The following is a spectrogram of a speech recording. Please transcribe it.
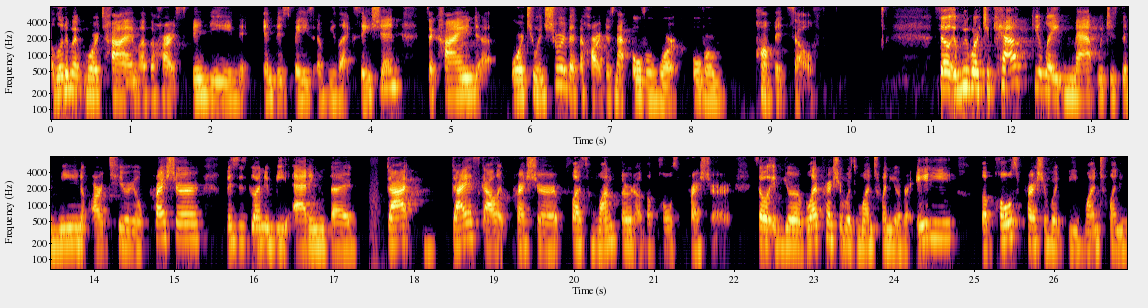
a little bit more time of the heart spending in this phase of relaxation to kind or to ensure that the heart does not overwork, over pump itself. So if we were to calculate MAP, which is the mean arterial pressure, this is going to be adding the dot diastolic pressure plus one third of the pulse pressure. So if your blood pressure was 120 over 80, the pulse pressure would be 120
